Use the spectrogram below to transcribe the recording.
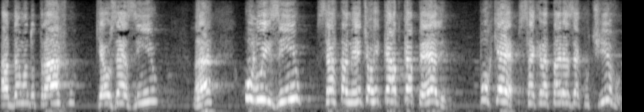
a dama do tráfico, que é o Zezinho. Né? O Luizinho, certamente, é o Ricardo Capelli. Porque secretário executivo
